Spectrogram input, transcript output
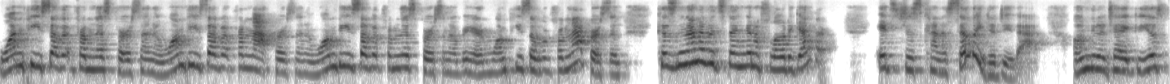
one piece of it from this person and one piece of it from that person and one piece of it from this person over here and one piece of it from that person? Because none of it's then going to flow together. It's just kind of silly to do that. I'm going to take this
